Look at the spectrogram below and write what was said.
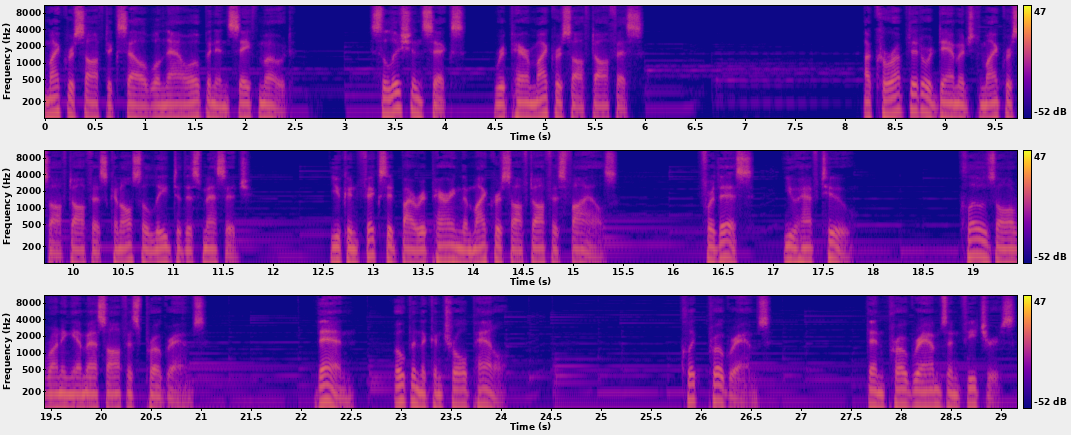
Microsoft Excel will now open in safe mode. Solution 6 Repair Microsoft Office. A corrupted or damaged Microsoft Office can also lead to this message. You can fix it by repairing the Microsoft Office files. For this, you have to close all running MS Office programs. Then, open the control panel. Click Programs. Then Programs and Features.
